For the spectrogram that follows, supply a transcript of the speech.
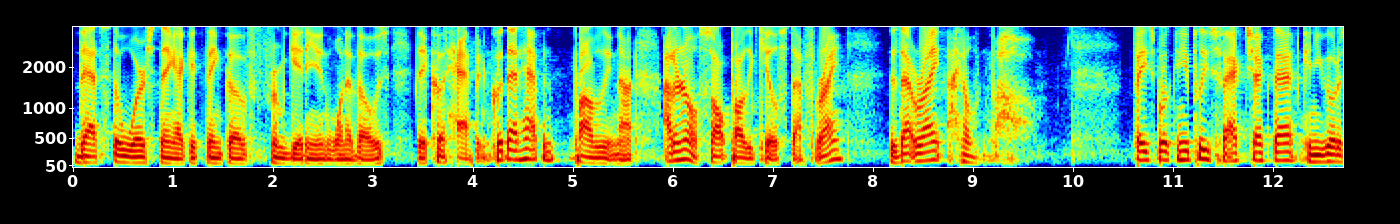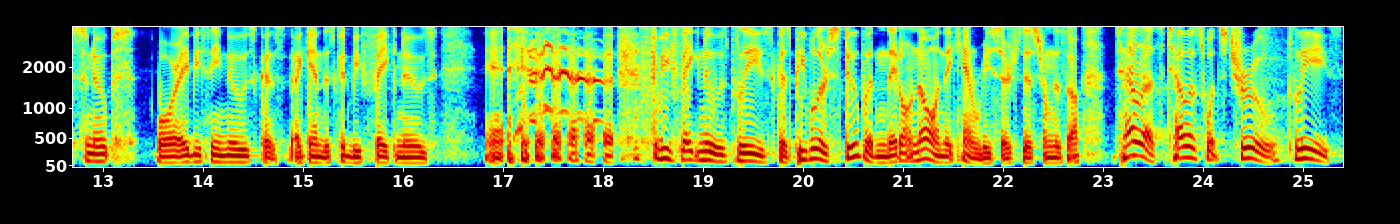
that's the worst thing I could think of from getting in one of those that could happen. Could that happen? Probably not. I don't know. Salt probably kills stuff, right? Is that right? I don't. Oh. Facebook, can you please fact check that? Can you go to Snopes or ABC News? Because again, this could be fake news. this could be fake news, please, because people are stupid and they don't know and they can't research this from this. Tell us, tell us what's true, please.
